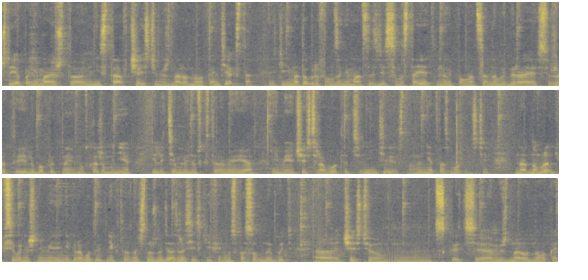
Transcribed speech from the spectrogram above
что я понимаю, что не став частью международного контекста, кинематографом заниматься здесь самостоятельно и полноценно выбирая сюжеты любопытные, ну, скажем, мне или тем людям, с которыми я имею честь работать, неинтересно. Ну, нет возможностей. На одном рынке в сегодняшнем мире не работает никто. Значит, нужно делать российские фильмы, способные быть э, частью, э, так сказать, э, международного контекста.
